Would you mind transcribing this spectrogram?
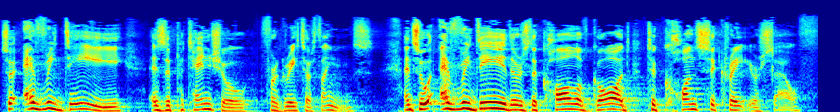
So every day is the potential for greater things. And so every day there's the call of God to consecrate yourself.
